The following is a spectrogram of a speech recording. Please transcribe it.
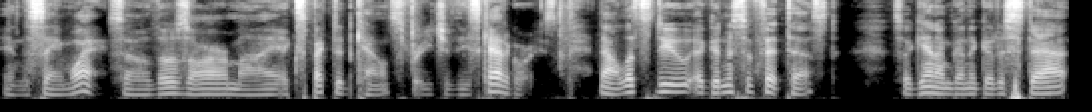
in the same way. So those are my expected counts for each of these categories. Now let's do a goodness of fit test. So again, I'm going to go to stat.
